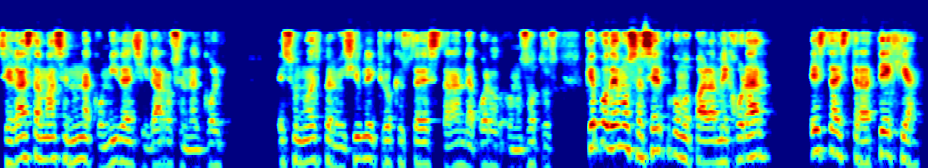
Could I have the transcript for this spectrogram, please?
se gasta más en una comida, en cigarros, en alcohol. Eso no es permisible y creo que ustedes estarán de acuerdo con nosotros. ¿Qué podemos hacer como para mejorar esta estrategia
